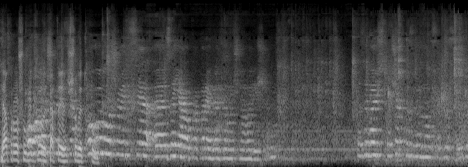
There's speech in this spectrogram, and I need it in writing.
Я прошу викликати швидку. Оголошується е, заява про перегляд заочного рішення. Позивач спочатку звернувся до суду,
